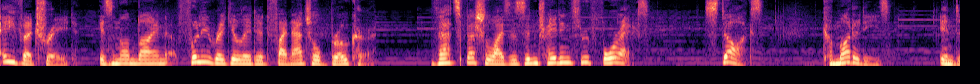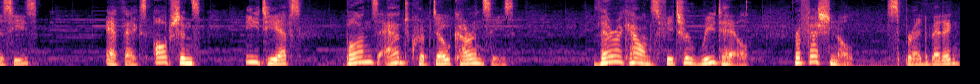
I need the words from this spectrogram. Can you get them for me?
AvaTrade is an online, fully regulated financial broker that specializes in trading through forex, stocks, commodities, indices, FX options, ETFs, bonds, and cryptocurrencies. Their accounts feature retail, professional, spread betting,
